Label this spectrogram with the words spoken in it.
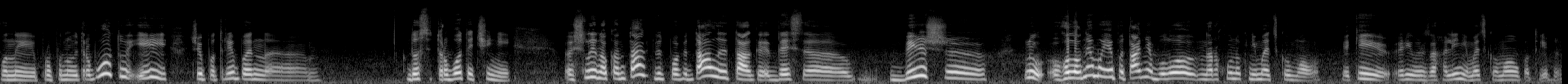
вони пропонують роботу, і чи потрібен е, досвід роботи чи ні. йшли на контакт, відповідали так, десь е, більш. е, Ну, головне моє питання було на рахунок німецької мови, який рівень взагалі німецької мови потрібен.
